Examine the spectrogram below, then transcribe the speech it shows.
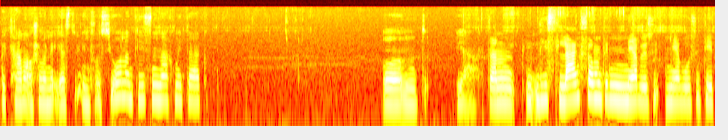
Bekam auch schon meine erste Infusion an diesem Nachmittag. Und ja, dann ließ langsam die Nervosität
